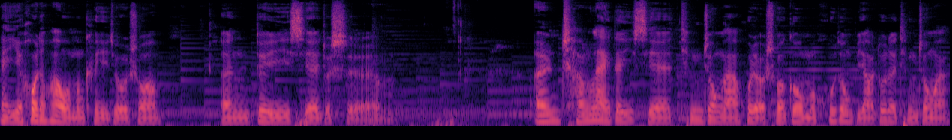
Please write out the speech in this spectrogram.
哎，以后的话，我们可以就是说，嗯，对于一些就是，嗯，常来的一些听众啊，或者说跟我们互动比较多的听众啊，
